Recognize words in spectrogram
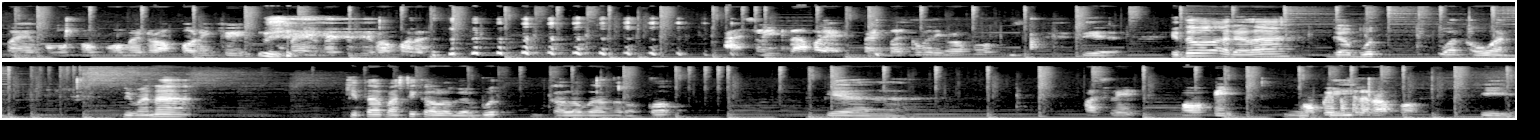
Oh ya, ngomong ngomong ngomongin rokok nih cuy. Pengen banget beli rokok deh. Asli, kenapa ya? Pengen banget gue beli rokok. Iya, itu adalah gabut 101 di mana kita pasti kalau gabut kalau nggak ngerokok ya Asli, ngopi. Ngopi pasti ada rokok. iya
